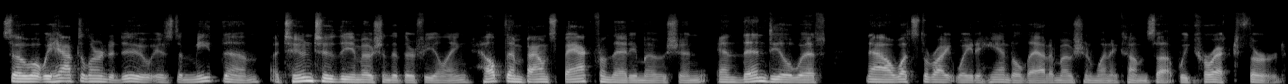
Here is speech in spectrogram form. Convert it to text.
So, what we have to learn to do is to meet them, attune to the emotion that they're feeling, help them bounce back from that emotion, and then deal with now what's the right way to handle that emotion when it comes up. We correct third.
